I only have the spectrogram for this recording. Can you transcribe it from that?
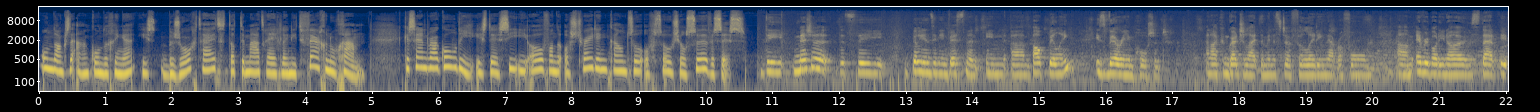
Ondanks de aankondigingen is bezorgdheid dat de maatregelen niet ver genoeg gaan. Cassandra Goldie is de CEO van de Australian Council of Social Services. The measure that's the billions in investment in um, bulk billing is very important. And I congratulate the Minister for leading that reform. Um, everybody knows that it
